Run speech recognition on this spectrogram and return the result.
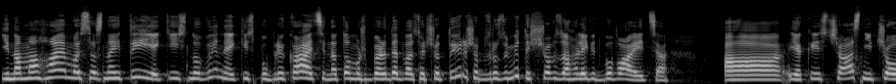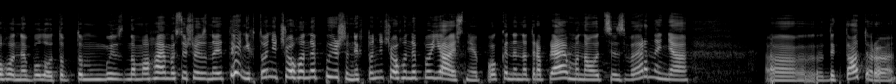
і намагаємося знайти якісь новини, якісь публікації на тому ж БРД-24, щоб зрозуміти, що взагалі відбувається. А якийсь час нічого не було. Тобто ми намагаємося щось знайти, ніхто нічого не пише, ніхто нічого не пояснює, поки не натрапляємо на оці звернення е, диктатора.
